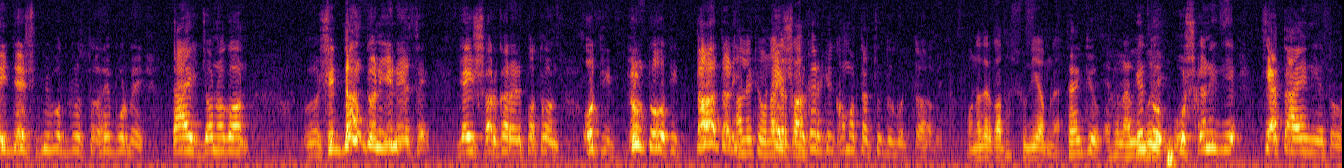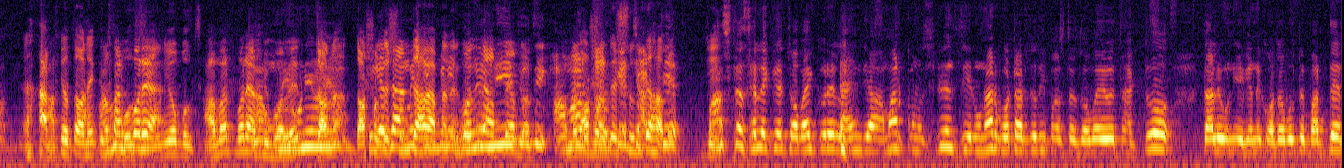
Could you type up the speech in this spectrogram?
এই দেশ বিপদগ্রস্ত হয়ে পড়বে। তাই জনগণ সিদ্ধান্ত নিয়ে নিয়েছে। যে সরকারের পতন অতি দ্রুত অতি তাড়াতাড়ি এই কথা- সরকারকে ক্ষমতাচ্যুত করতে হবে। ওনাদের কথা শুনি আমরা। থ্যাংক ইউ এখন আমি কিন্তু উস্কানি দিয়ে চেতায় নিয়ে তো লাভ নেই। আপনিও তো অনেক কিছু বলছেন উনিও বলছেন। আমার পরে আপনি বলেন। দর্শকদের শুনতে হবে আপনাদের বলি, আপনি- যদি আমার দর্শকদের শুনতে হবে। পাঁচটা ছেলেকে জবাই করে লাইন দিয়ে আমার কনস্টিটুয়েন্সির ওনার ভোটার যদি পাঁচটা জবাই হয়ে থাকতো তাহলে উনি এখানে কথা বলতে পারতেন।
